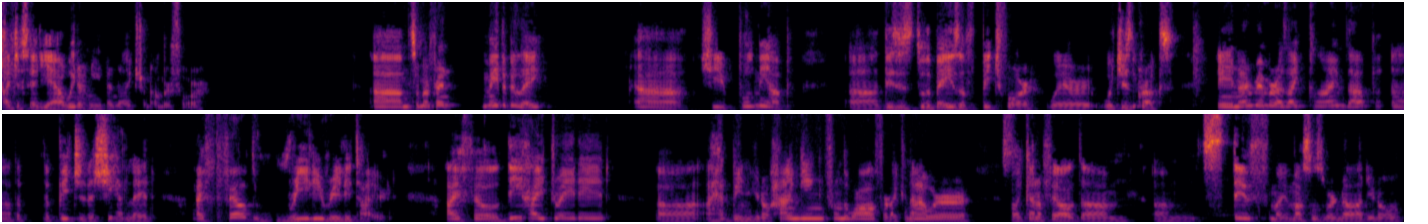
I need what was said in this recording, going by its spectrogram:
I just said, yeah, we don't need an extra number four. Um, so my friend made the belay. Uh, she pulled me up uh, this is to the base of pitch four, where which is the crux. And I remember as I climbed up uh, the the pitch that she had led, I felt really really tired. I felt dehydrated. Uh, I had been you know hanging from the wall for like an hour, so I kind of felt um, um, stiff. My muscles were not you know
